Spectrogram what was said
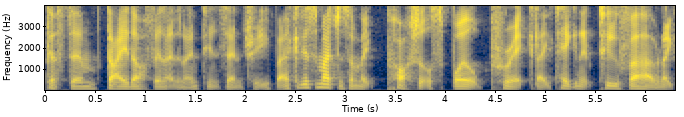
custom died off in like the 19th century. But I could just imagine some like posh little spoiled prick like taking it too far and like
